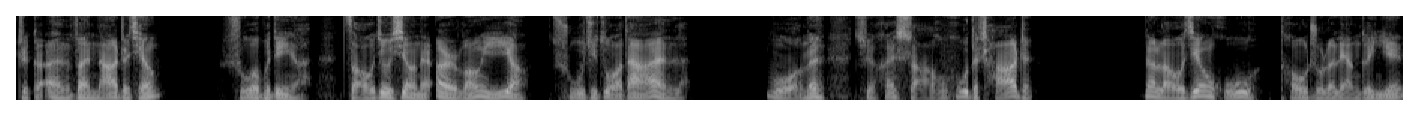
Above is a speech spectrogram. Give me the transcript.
这个案犯拿着枪，说不定啊，早就像那二王一样出去做大案了，我们却还傻乎乎的查着。那老江湖掏出了两根烟，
